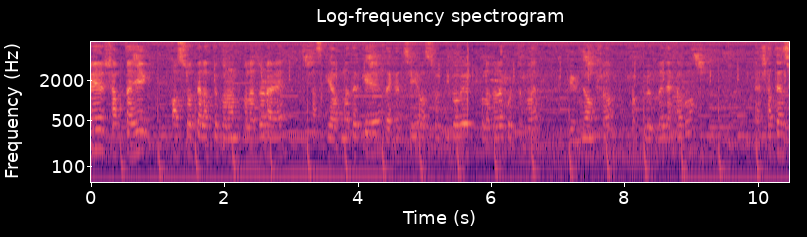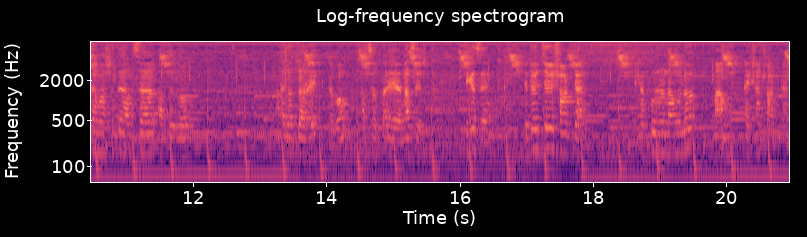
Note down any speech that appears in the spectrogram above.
ট্যাপের সাপ্তাহিক অস্ত্র তেলাত্মকরণ খোলাজোড়ায় আজকে আপনাদেরকে দেখাচ্ছি অস্ত্র কীভাবে খোলাজোড়া করতে হয়, বিভিন্ন অংশ সবগুলোগুলো দেখাবো। সাথে আছে আমার সাথে আনসার আব্দুল তারেক এবং আনসার নাসির। ঠিক আছে? এটা হচ্ছে শর্ট গান এটা পুরো নাম হলো পাম্প অ্যাকশন শর্ট গান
